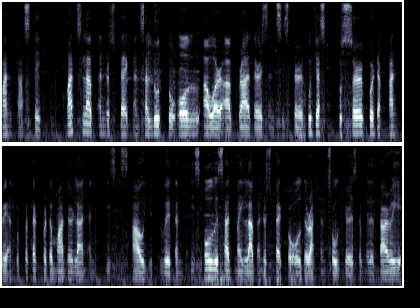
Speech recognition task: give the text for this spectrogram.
fantastic much love and respect and salute to all our uh, brothers and sisters who just to serve for the country and to protect for the motherland. And this is how you do it. And this always had my love and respect to all the russian soldiers the military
